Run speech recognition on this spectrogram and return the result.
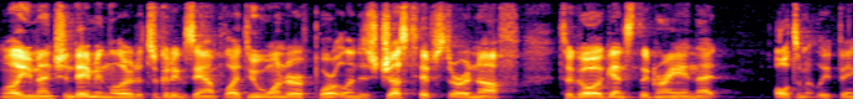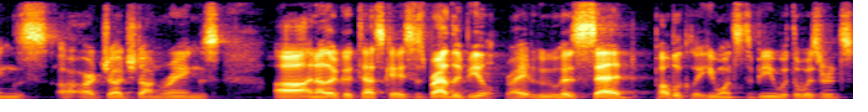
Well, you mentioned Damian Lillard. It's a good example. I do wonder if Portland is just hipster enough to go against the grain that ultimately things are judged on rings. Uh, another good test case is Bradley Beal, right? Who has said publicly he wants to be with the Wizards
